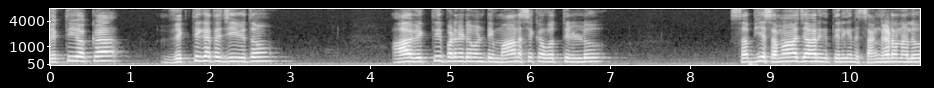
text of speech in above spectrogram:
వ్యక్తి యొక్క వ్యక్తిగత జీవితం ఆ వ్యక్తి పడినటువంటి మానసిక ఒత్తిళ్ళు సభ్య సమాజానికి తెలియని సంఘటనలు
